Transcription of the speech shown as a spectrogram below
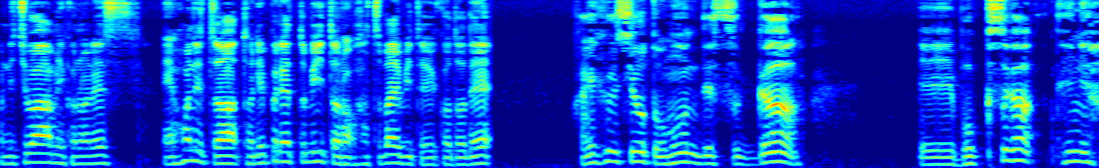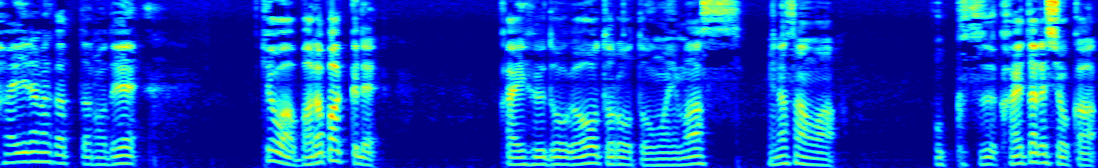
こんにちは、みこのです。え本日はトリプレットビートの発売日ということで、開封しようと思うんですが、えーボックスが手に入らなかったので、今日はバラパックで開封動画を撮ろうと思います。皆さんは、ボックス買えたでしょうか？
